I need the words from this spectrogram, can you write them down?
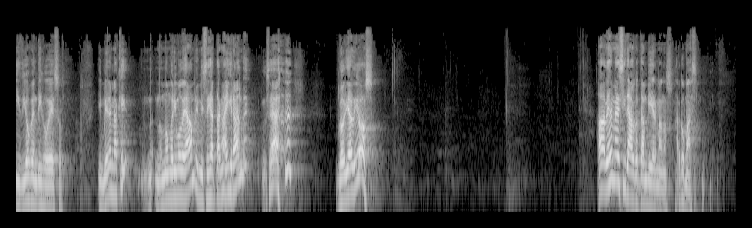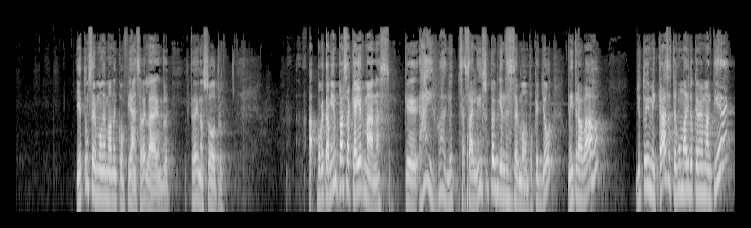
Y Dios bendijo eso. Y mírenme aquí, no, morimos de hambre y mis hijas están ahí grandes. O sea, gloria a Dios. Ahora, déjenme decir algo también, hermanos, algo más. Y esto es un sermón, hermano, en confianza, ¿verdad? Ustedes y nosotros. Ah, porque también pasa que hay hermanas que, ay, yo salí súper bien de ese sermón, porque yo, mi trabajo, yo estoy en mi casa, tengo un marido que me mantiene.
